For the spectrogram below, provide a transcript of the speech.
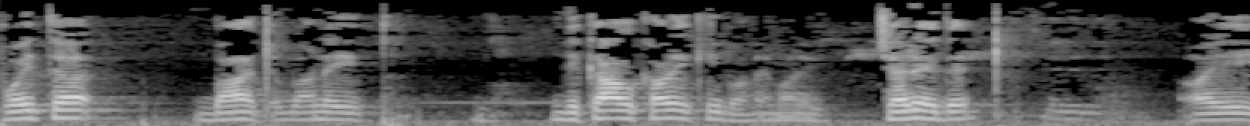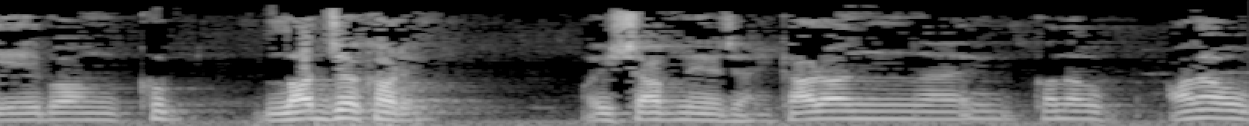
পয়তা বা মানে নিকাল করে কি বলে মানে ছেড়ে দেয়। ওই এবং খুব লজ্জা করে। ওই সব নিয়ে যায়। কারণ, কোনো অন্য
